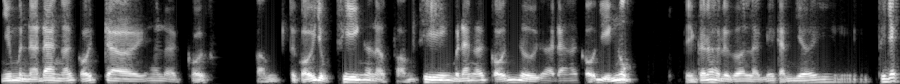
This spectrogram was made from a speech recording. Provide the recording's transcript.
như mình đã đang ở cõi trời hay là cõi phạm từ cõi dục thiên hay là phạm thiên mình đang ở cõi người hay là đang ở cõi địa ngục thì cái đó được gọi là cái cảnh giới thứ nhất.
